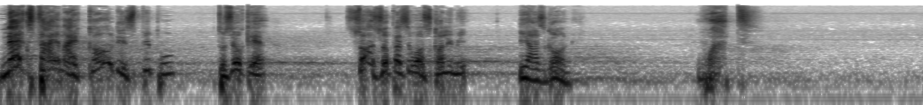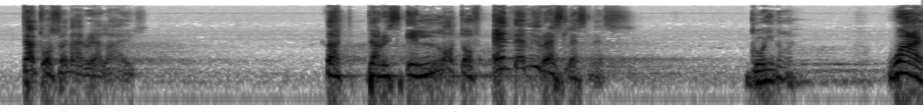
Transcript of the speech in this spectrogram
Next time I called these people to say, okay, so as so person was calling me, he has gone. What? That was when I realized that there is a lot of enemy restlessness going on. Why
